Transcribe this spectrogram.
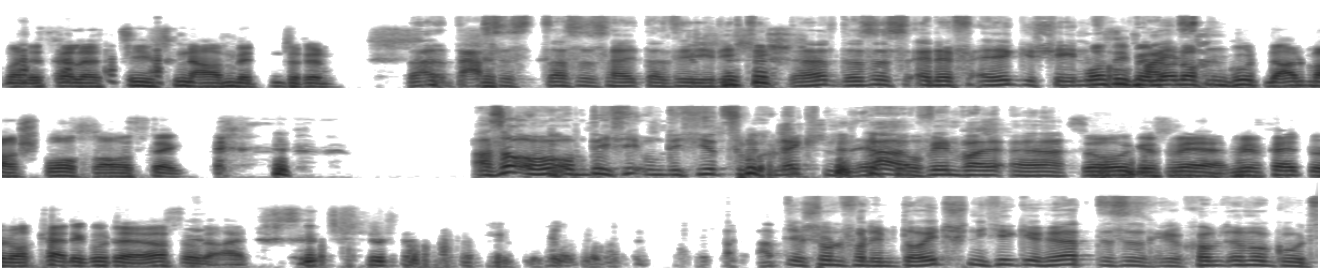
man ist relativ nah mittendrin. Da- Das ist, das ist halt natürlich richtig. Ne? Das ist NFL-Geschehen Muss ich mir nur noch einen guten Anmachspruch rausdenken. Achso, um, dich, um dich hier zu connecten. Ja, auf jeden Fall. Äh, So ungefähr. Mir fällt nur noch keine gute Eröffnung ein. habt ihr schon von dem Deutschen hier gehört? Das ist, kommt immer gut.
